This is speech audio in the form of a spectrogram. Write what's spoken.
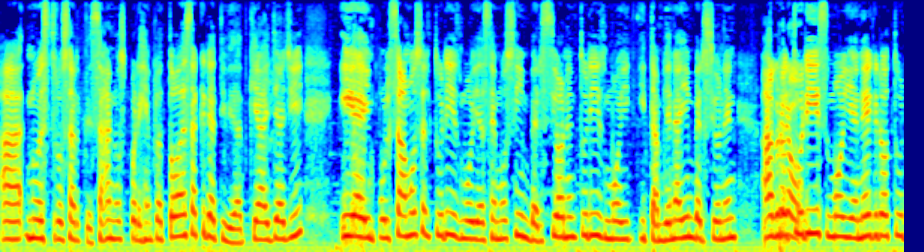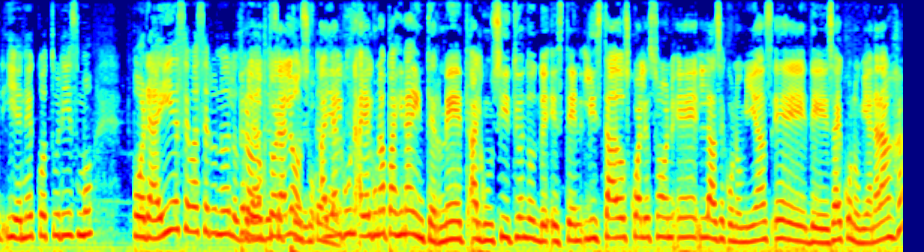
a nuestros artesanos, por ejemplo, a toda esa creatividad que hay allí y e impulsamos el turismo y hacemos inversión en turismo y, y también hay inversión en agroturismo y en, agrotur- y en ecoturismo. Por ahí ese va a ser uno de los Pero grandes doctor Alonso, ¿hay, algún, ¿hay alguna página de internet, algún sitio en donde estén listados cuáles son eh, las economías eh, de esa economía naranja?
